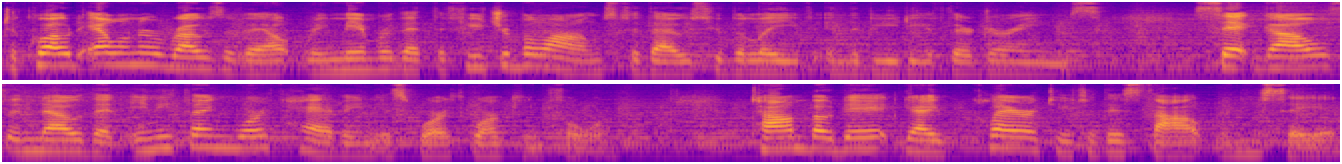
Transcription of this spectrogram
To quote Eleanor Roosevelt, remember that the future belongs to those who believe in the beauty of their dreams. Set goals and know that anything worth having is worth working for. Tom Bodett gave clarity to this thought when he said,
